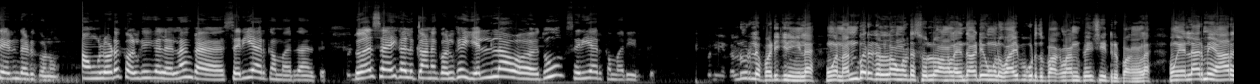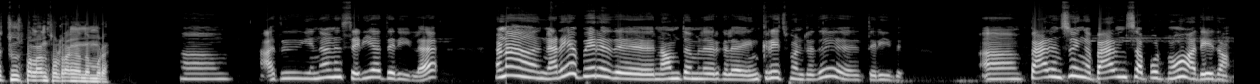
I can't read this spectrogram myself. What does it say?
தேர்ந்தெடுக்கணும். அவங்களோட கொள்கைகள் எல்லாம் க சரியாக இருக்க மாதிரி தான் இருக்குது விவசாயிகளுக்கான கொள்கை எல்லா இதுவும் சரியாக இருக்க மாதிரி இருக்குது இப்போ நீங்க கல்லூரியில படிக்கிறீங்களே உங்க நண்பர்கள்லாம் உங்கள்ட்ட சொல்லுவாங்களா இந்த வாட்டி உங்களுக்கு வாய்ப்பு கொடுத்து பார்க்கலாம்னு பேசிட்டு இருப்பாங்களா அவங்க எல்லாருமே யாரை சூஸ் பண்ணலாம்னு சொல்றாங்க இந்த முறை? அது என்னன்னு சரியா தெரியல. ஆனால் நிறைய பேர் அது நாம் தமிழர்களை என்கரேஜ் பண்ணுறது தெரியுது. பேரண்ட்ஸும் எங்கள் பேரண்ட்ஸ் சப்போர்ட் பண்ணுவோம் அதே தான்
